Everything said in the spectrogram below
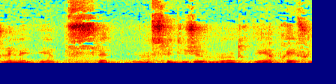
Je le mets et ensuite je vous montre et après il faut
